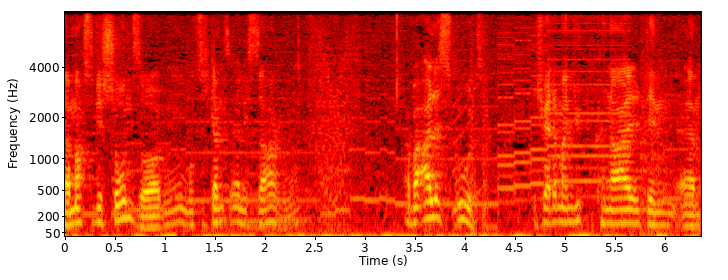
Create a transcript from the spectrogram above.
da machst du dir schon Sorgen, muss ich ganz ehrlich sagen. Aber alles gut. Ich werde meinen YouTube-Kanal den ähm,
